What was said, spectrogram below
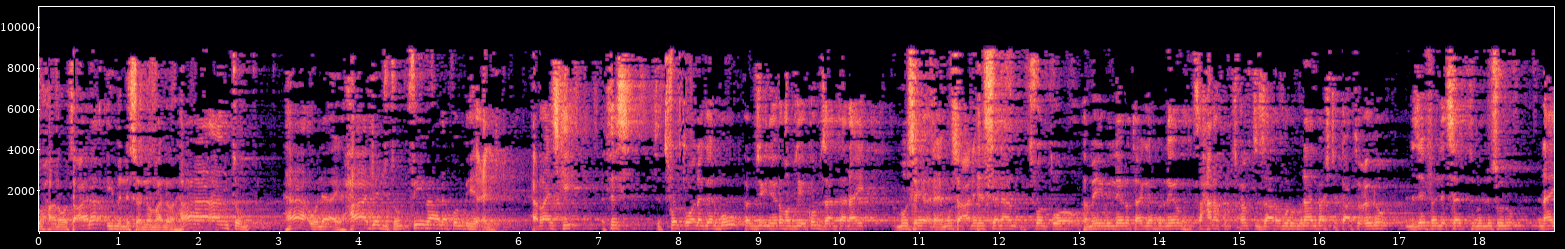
ስብሓን ወተላ ይምልሰሎም ኣለዉ ሃ ኣንቱም ሃኡላ ሓጀጅቱም ፊማ ለኩም ብሂ ዕልም ሕራይ እስኪ እቲ ትፈልጥዎ ነገር ብኡ ከምዚ ነሩ ከምዚኢኩም ዛንታ ናይ ሙሴ ናይ ሙሳ ዓለ ሰላም ትፈልጥዎ ከመይ ይብል ነሩ እንታይ ገብር ነሩ ዝፀሓናኩም ፅሑፍ ትዛረብሉ ምናልባሽ ትካትዕሉ ንዘይፈልጥ ሰብ ትምልሱሉ ናይ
